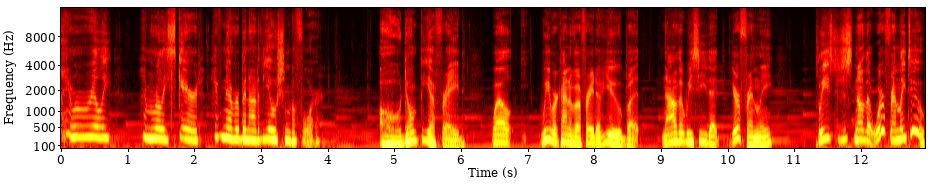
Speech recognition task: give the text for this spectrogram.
I really I'm really scared. I've never been out of the ocean before. Oh, don't be afraid. Well, we were kind of afraid of you, but now that we see that you're friendly, please just know that we're friendly too.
